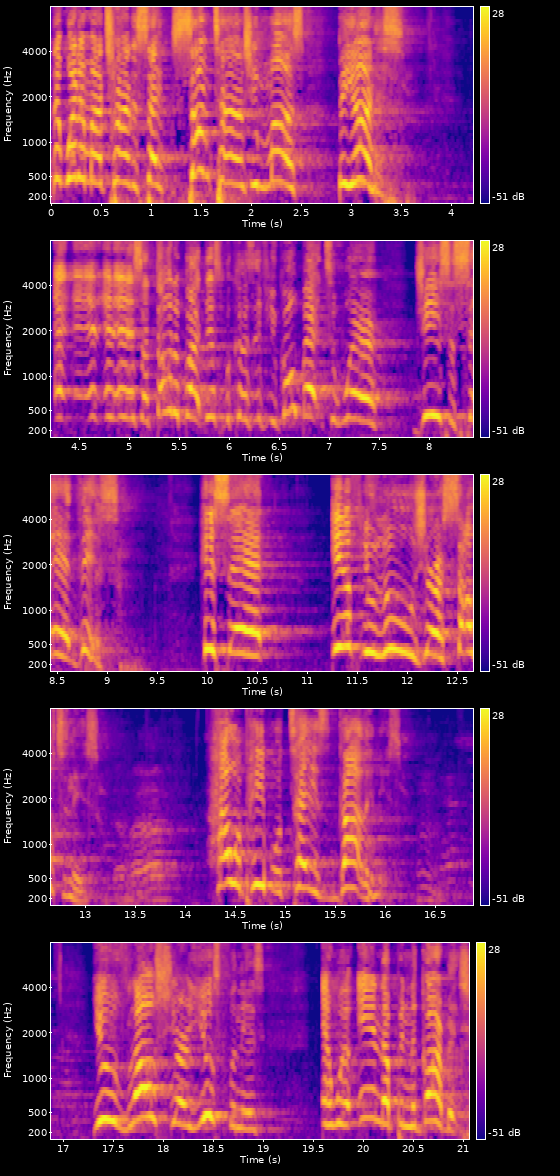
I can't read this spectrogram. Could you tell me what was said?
what am I trying to say? Sometimes you must be honest. And, and, and, as I thought about this, because if you go back to where Jesus said this, he said, if you lose your saltiness, how will people taste godliness? You've lost your usefulness and will end up in the garbage.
